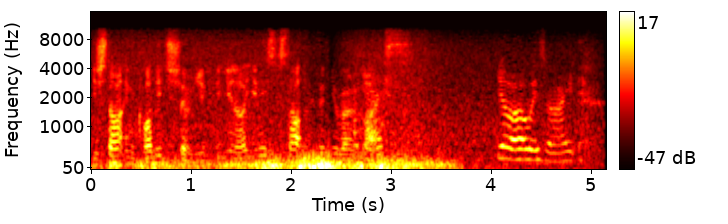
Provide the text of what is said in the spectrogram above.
You're starting college soon. You, you know, you need to start living your own life. You're always right.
